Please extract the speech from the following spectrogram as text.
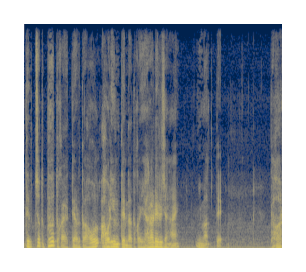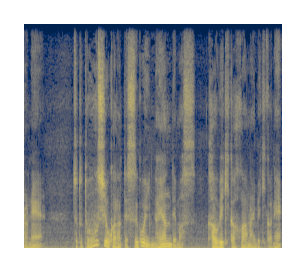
でちょっとブーとかやってやるとあおり運転だとかやられるじゃない？今って。だからねちょっとどうしようかなってすごい悩んでます。買うべきか買わないべきかね。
